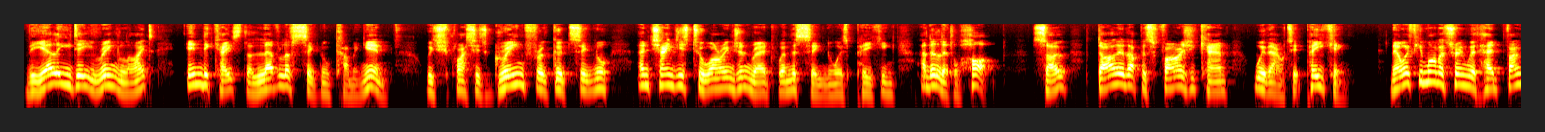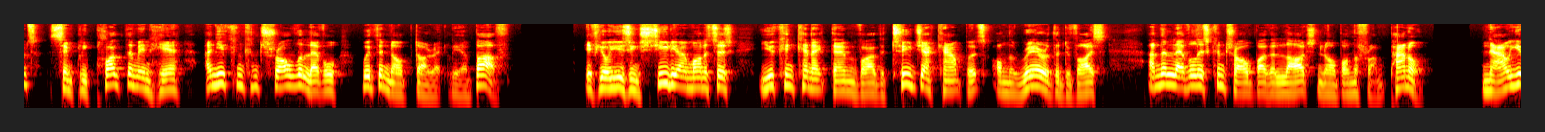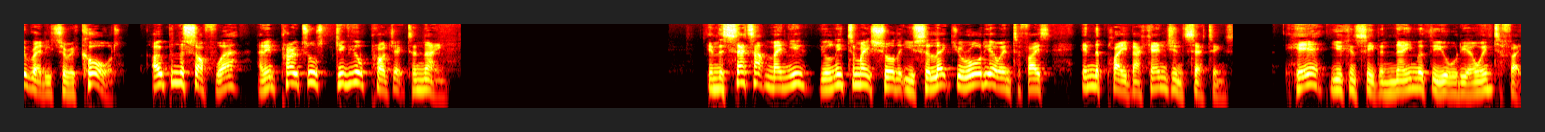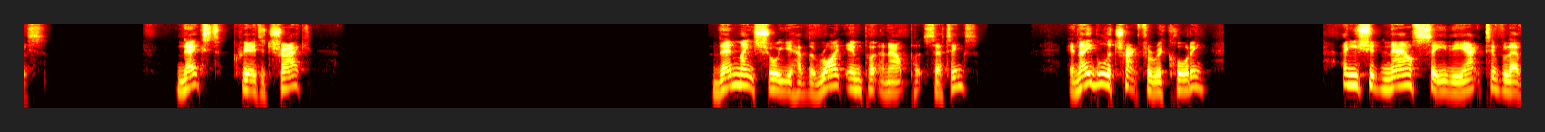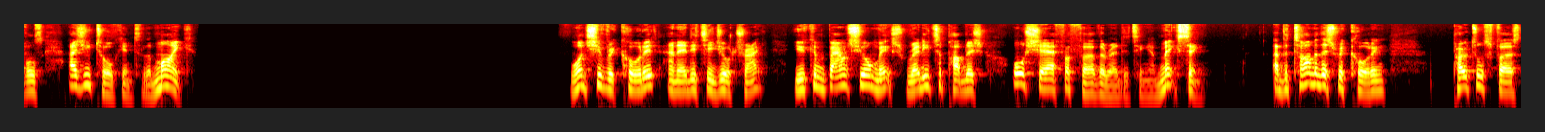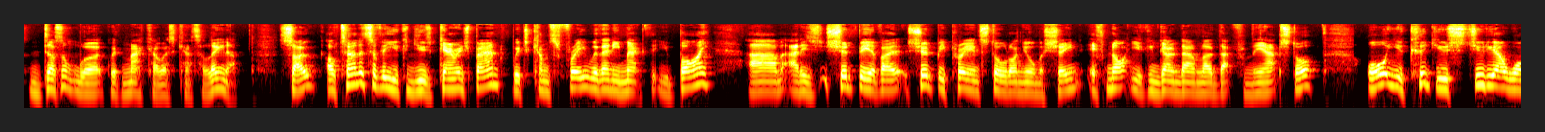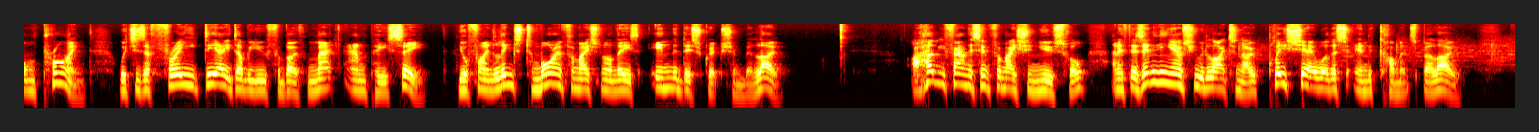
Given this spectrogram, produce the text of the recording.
The LED ring light indicates the level of signal coming in, which flashes green for a good signal and changes to orange and red when the signal is peaking and a little hot. So dial it up as far as you can without it peaking. Now if you're monitoring with headphones, simply plug them in here and you can control the level with the knob directly above. If you're using studio monitors, you can connect them via the two jack outputs on the rear of the device and the level is controlled by the large knob on the front panel. Now you're ready to record. Open the software and in Pro Tools give your project a name. In the Setup menu, you'll need to make sure that you select your audio interface in the Playback Engine settings. Here you can see the name of the audio interface. Next, create a track. Then make sure you have the right input and output settings. Enable the track for recording and you should now see the active levels as you talk into the mic. Once you've recorded and edited your track, you can bounce your mix ready to publish or share for further editing and mixing. At the time of this recording, Pro Tools First doesn't work with Mac OS Catalina. So alternatively, you could use GarageBand, which comes free with any Mac that you buy, um, and is, should be should be pre-installed on your machine. If not, you can go and download that from the App Store. Or you could use Studio One Prime, which is a free DAW for both Mac and PC. You'll find links to more information on these in the description below. I hope you found this information useful, and if there's anything else you would like to know, please share with us in the comments below.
